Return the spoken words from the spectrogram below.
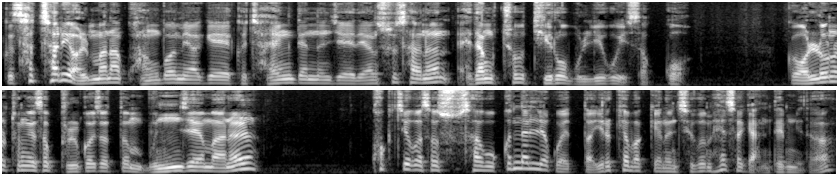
그 사찰이 얼마나 광범위하게 그 자행됐는지에 대한 수사는 애당초 뒤로 물리고 있었고 그 언론을 통해서 불거졌던 문제만을 콕 찍어서 수사하고 끝내려고 했다. 이렇게밖에는 지금 해석이 안 됩니다.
